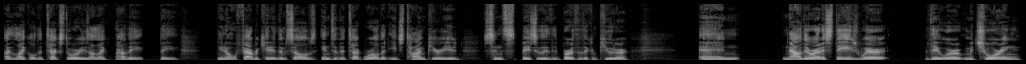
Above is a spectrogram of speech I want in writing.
I, I like all the tech stories. I like how they they you know fabricated themselves into the tech world at each time period since basically the birth of the computer. And now they were at a stage where they were maturing,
